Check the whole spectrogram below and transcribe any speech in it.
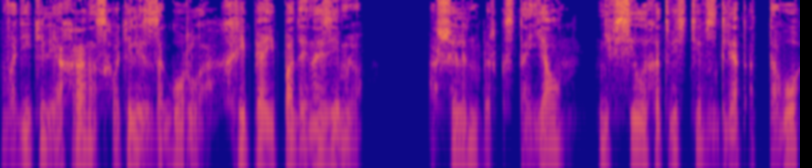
Водители и охрана схватились за горло, хрипя и падая на землю, а Шелленберг стоял, не в силах отвести взгляд от того,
